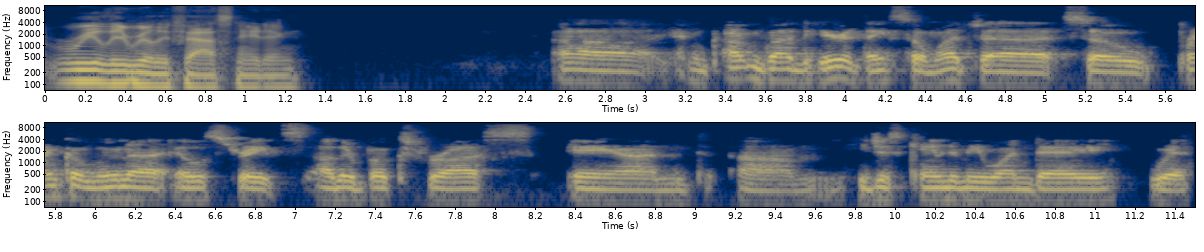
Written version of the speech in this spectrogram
really really fascinating. Uh, I'm, I'm, glad to hear it. Thanks so much. Uh, so Franco Luna illustrates other books for us, and um, he just came to me one day with,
